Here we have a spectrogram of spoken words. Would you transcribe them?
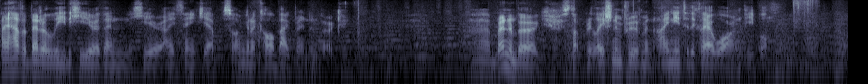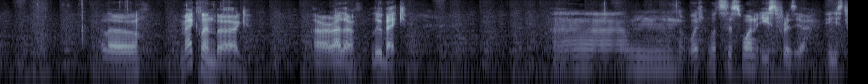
I have a better lead here than here, I think. Yep, so I'm gonna call back Brandenburg. Uh, Brandenburg, stop relation improvement. I need to declare war on people. Hello. Mecklenburg. Or rather, Lübeck. Um, what, what's this one? East Frisia. East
